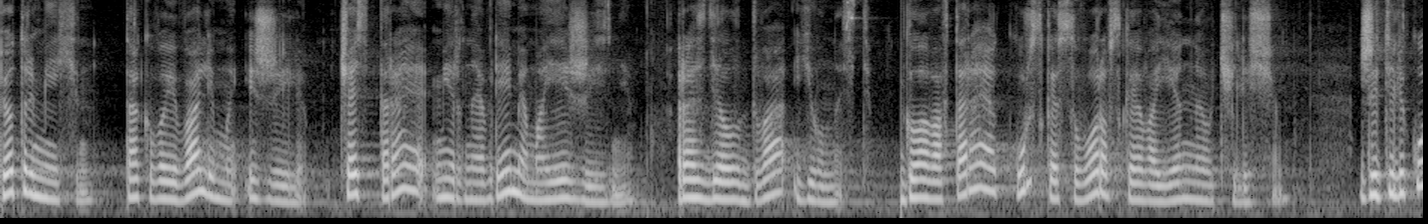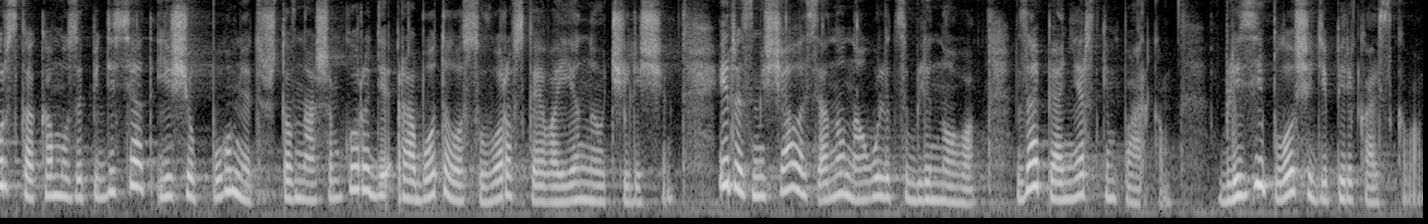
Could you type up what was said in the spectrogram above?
Петр Михин. Так воевали мы и жили. Часть вторая. Мирное время моей жизни. Раздел 2. Юность. Глава вторая. Курское Суворовское военное училище. Жители Курска, кому за 50, еще помнят, что в нашем городе работало Суворовское военное училище. И размещалось оно на улице Блинова, за Пионерским парком, вблизи площади Перекальского.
